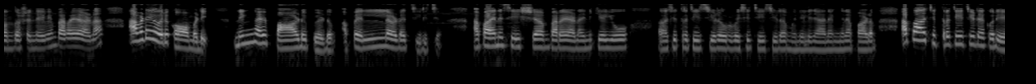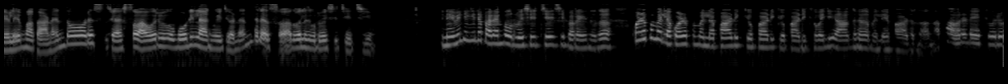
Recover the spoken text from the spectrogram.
സന്തോഷം. നെവിൻ പറയാണ് അവിടെ ഒരു കോമഡി നിങ്ങൾ പാടുപെടും. അപ്പം എല്ലാവരുടെ ചിരിച്ച്. അപ്പം അതിന് ശേഷം പറയാണ് എനിക്ക് അയ്യോ ചിത്ര ചേച്ചിയുടെ ഉർവശി ചേച്ചിയുടെ മുന്നിൽ ഞാൻ എങ്ങനെ പാടും? അപ്പം ആ ചിത്ര ചേച്ചിയുടെ ഒക്കെ ഒരു എളിമ കാണാം. എന്തോ ഒരു രസമാണ് ഒരു ബോഡി ലാംഗ്വേജ് കാണും. എന്ത് രസമാണ് അതുപോലെ ഉർവശി ചേച്ചിയും. നെവിൻ ഇങ്ങനെ പറയുമ്പോൾ ഉർവശി ചേച്ചി പറയുന്നത് കുഴപ്പമില്ല കുഴപ്പമില്ല പാടിക്കോ പാടിക്കോ പാടിക്കോ വലിയ ആഗ്രഹമല്ലേ പാടുന്നതെന്ന്. അപ്പോൾ അവരുടെയൊക്കെ ഒരു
